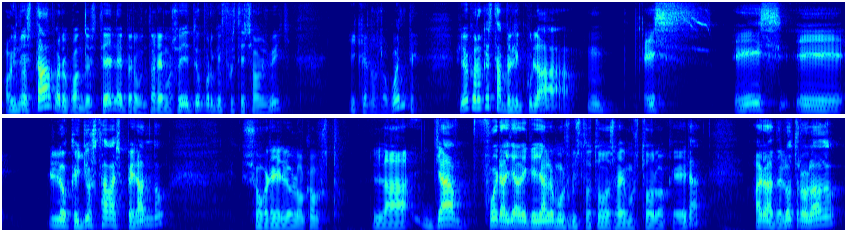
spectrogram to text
hoy no está, pero cuando esté le preguntaremos, oye, ¿tú por qué fuiste a Auschwitz? Y que nos lo cuente. Yo creo que esta película mm, es, es eh, lo que yo estaba esperando sobre el holocausto. La, ya fuera ya de que ya lo hemos visto todo, sabemos todo lo que era. Ahora, del otro lado,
